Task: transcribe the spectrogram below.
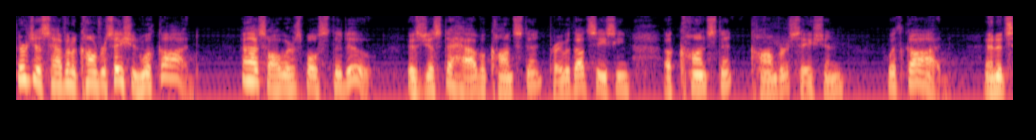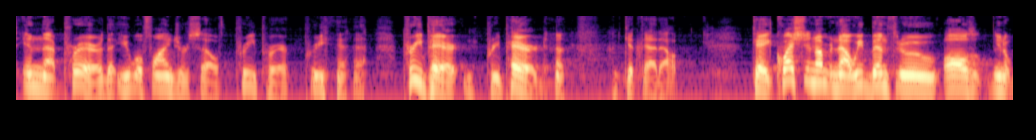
they're just having a conversation with God. And that's all we're supposed to do, is just to have a constant, pray without ceasing, a constant conversation with God. And it's in that prayer that you will find yourself prepared, pre, prepared, prepared. Get that out. Okay, question number. Now we've been through all, you know,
